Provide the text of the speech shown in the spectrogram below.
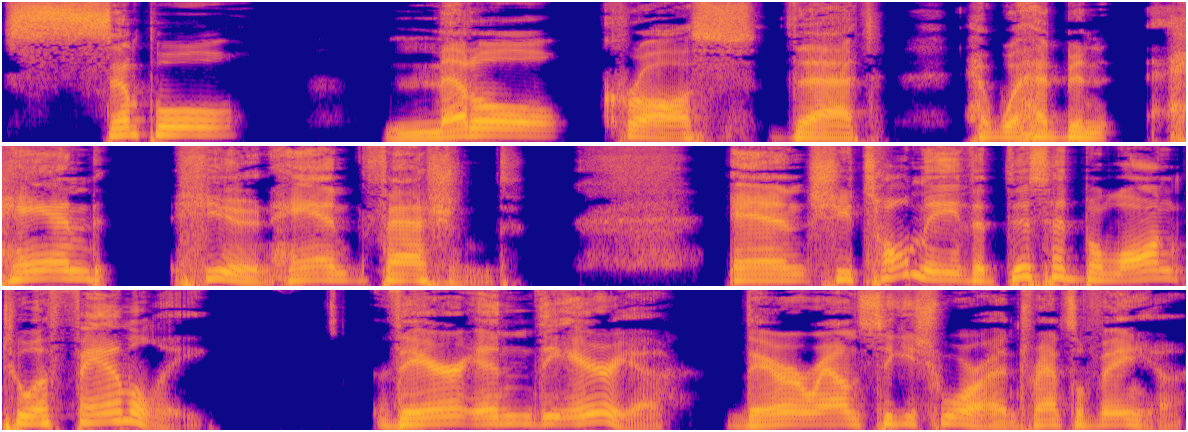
simple metal cross that had been hand hewn, hand fashioned. And she told me that this had belonged to a family there in the area, there around Sighisoara in Transylvania.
